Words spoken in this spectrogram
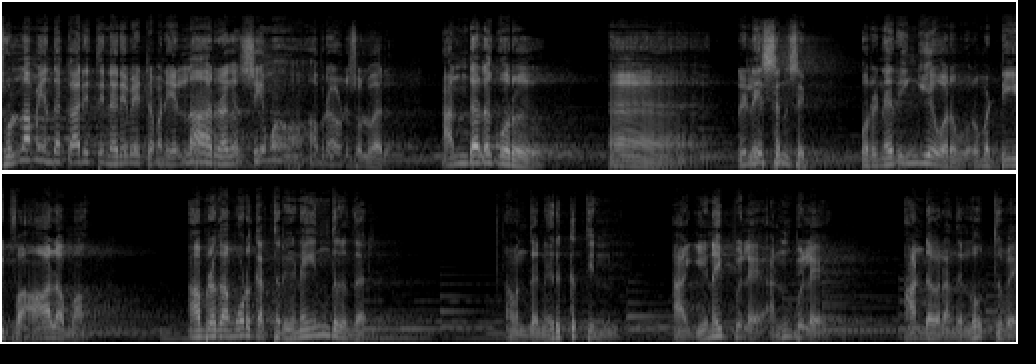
சொல்லாம எந்த காரியத்தை நிறைவேற்றவன். எல்லா ரகசியமும் ஆபிரகாம் சொல்லுவார். அந்த அளவுக்கு ஒரு ரிலேஷன்ஷிப் ஒரு நெருங்கிய உறவு ரொம்ப டீப்பாக ஆழமாக ஆபிரகாமோடு கத்தர் இணைந்திருந்தார். அந்த நெருக்கத்தின் இணைப்பில் அன்பில் ஆண்டவர் அந்த லோத்துவை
